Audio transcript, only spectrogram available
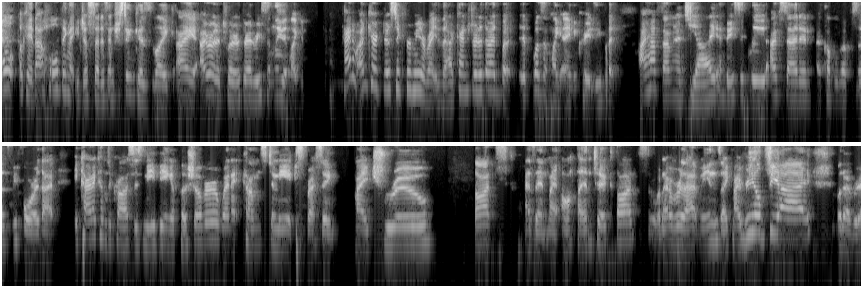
well, okay, that whole thing that you just said is interesting because, like, I I wrote a Twitter thread recently that like kind of uncharacteristic for me to write that kind of Twitter thread, but it wasn't like anything crazy. But I have feminine TI, and basically, I've said in a couple of episodes before that it kind of comes across as me being a pushover when it comes to me expressing my true thoughts, as in my authentic thoughts, whatever that means, like my real TI, whatever.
